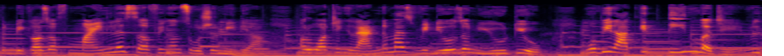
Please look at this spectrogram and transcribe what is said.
But because of mindless surfing on social media or watching random ass videos on YouTube, वो भी रात के तीन बजे will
